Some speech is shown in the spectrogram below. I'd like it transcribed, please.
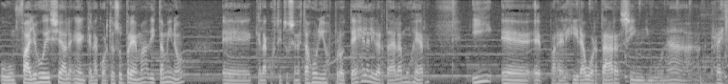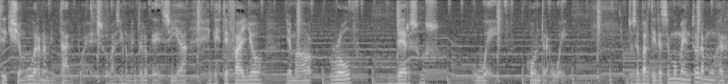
Hubo un fallo judicial en el que la Corte Suprema dictaminó eh, que la Constitución de Estados Unidos protege la libertad de la mujer y eh, eh, para elegir abortar sin ninguna restricción gubernamental. Pues eso básicamente lo que decía este fallo llamado Roe versus Wade, contra Wade. Entonces a partir de ese momento la mujer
